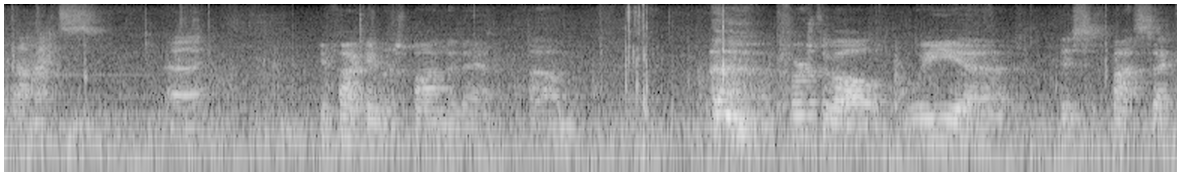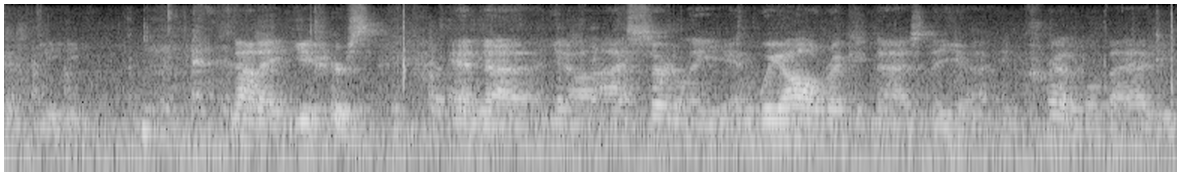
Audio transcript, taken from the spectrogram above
comments? Uh, If I can respond to that. Um, First of all, we, uh, this is my second meeting, not eight years. And, uh, you know, I certainly, and we all recognize the uh, incredible value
